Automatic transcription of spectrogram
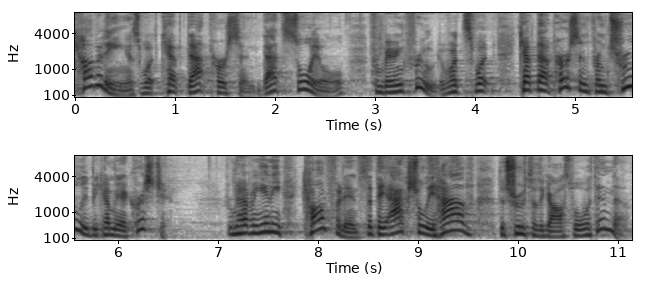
Coveting is what kept that person, that soil, from bearing fruit. What's what kept that person from truly becoming a Christian from having any confidence that they actually have the truth of the gospel within them.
